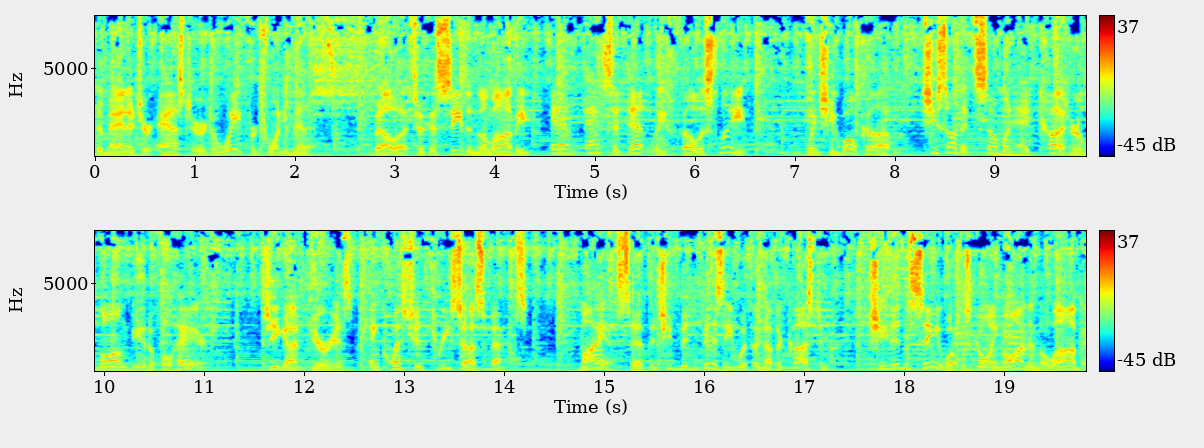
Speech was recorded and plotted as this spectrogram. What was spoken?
The manager asked her to wait for 20 minutes. Bella took a seat in the lobby and accidentally fell asleep. When she woke up, she saw that someone had cut her long, beautiful hair. She got furious and questioned three suspects. Maya said that she'd been busy with another customer. She didn't see what was going on in the lobby.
